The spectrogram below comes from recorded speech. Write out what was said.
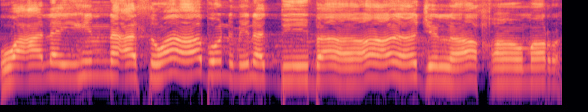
وعليهن أثواب من الديباج الأحمر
